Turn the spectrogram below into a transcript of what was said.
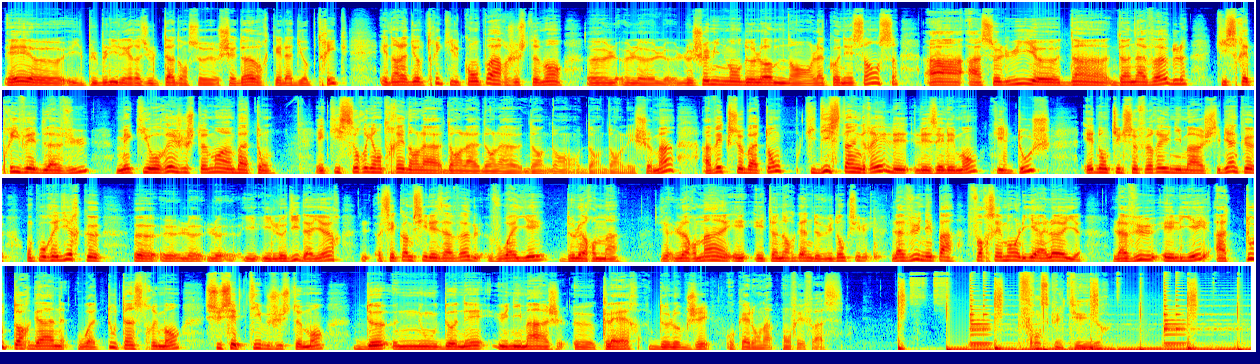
Et il publie les résultats dans ce chef-d'œuvre qu'est la dioptrique. Et dans la dioptrique, il compare justement euh, le, cheminement de l'homme dans la connaissance à, celui euh, d'un aveugle qui serait privé de la vue, mais qui aurait justement un bâton et qui s'orienterait dans la dans la dans la dans dans dans, les chemins avec ce bâton qui distinguerait les, les éléments qu'il touche et dont il se ferait une image. Si bien que on pourrait dire que euh, le, le, il le dit d'ailleurs, c'est comme si les aveugles voyaient de leurs mains leur main est, un organe de vue. Donc la vue n'est pas forcément liée à l'œil, la vue est liée à tout organe ou à tout instrument susceptible justement de nous donner une image euh, claire de l'objet auquel on, a, on fait face. France Culture,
